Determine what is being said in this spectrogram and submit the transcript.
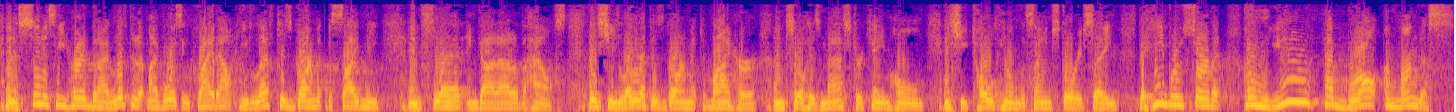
And as soon as he heard that I lifted up my voice and cried out, he left his garment beside me and fled and got out of the house. Then she laid up his garment by her until his master came home, and she told him the same story, saying, The Hebrew Hebrew servant whom you have brought among us.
